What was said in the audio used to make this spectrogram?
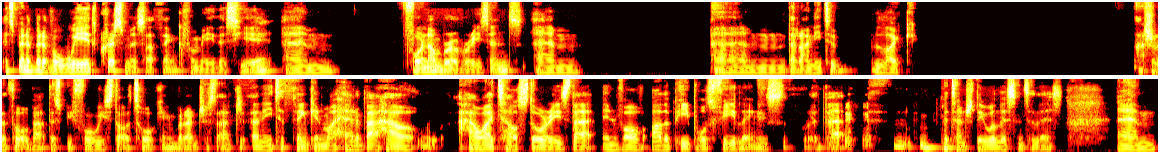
it's been a bit of a weird Christmas, I think, for me this year. Um, for a number of reasons um, um, that I need to like. I should have thought about this before we started talking, but I just I, I need to think in my head about how how I tell stories that involve other people's feelings that potentially will listen to this. Um,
